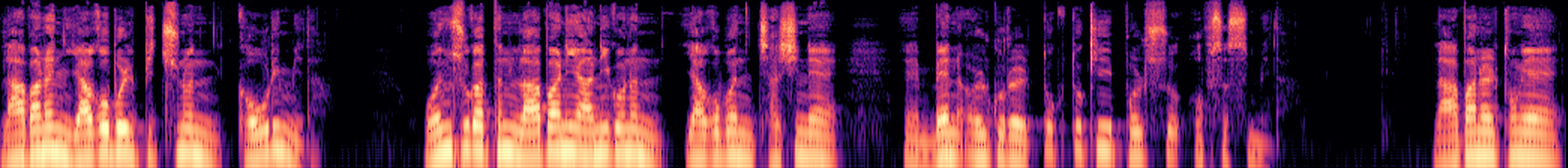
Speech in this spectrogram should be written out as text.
라반은 야곱을 비추는 거울입니다. 원수 같은 라반이 아니고는 야곱은 자신의 맨 얼굴을 똑똑히 볼 수 없었습니다. 라반을 통해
